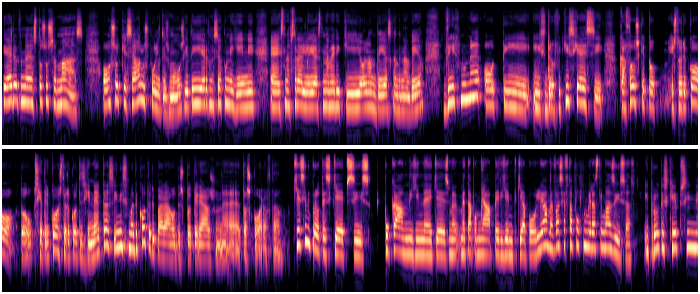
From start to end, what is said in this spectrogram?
Οι έρευνες τόσο σε εμάς όσο και σε άλλους πολιτισμούς, γιατί οι έρευνες έχουν γίνει ε, στην Αυστραλία, στην Αμερική, Ολλανδία, Σκανδιναβία, δείχνουν ότι η συντροφική σχέση καθώς και το ιστορικό, το ψυχιατρικό ιστορικό της γυναίκας είναι οι σημαντικότεροι παράγοντες που επηρεάζουν ε, τα σκόρ αυτά. Ποιες είναι οι πρώτες σκέψεις που κάνουν οι γυναίκες μετά από μια περιγεννητική απώλεια με βάση αυτά που έχουν μοιραστεί μαζί σας; Η πρώτη σκέψη είναι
